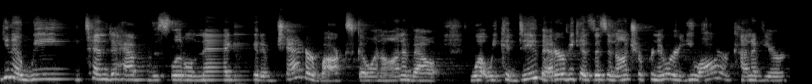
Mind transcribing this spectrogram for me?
you know, we tend to have this little negative chatterbox going on about what we could do better because as an entrepreneur, you are kind of your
